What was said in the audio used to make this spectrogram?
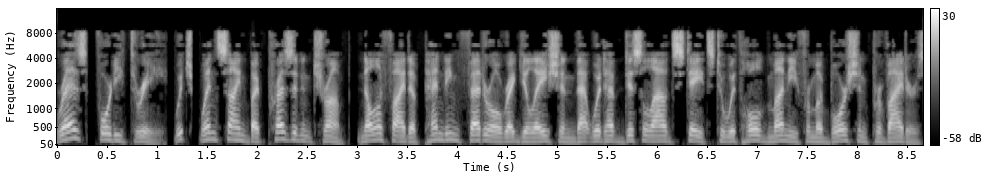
Res. 43, which, when signed by President Trump, nullified a pending federal regulation that would have disallowed states to withhold money from abortion providers.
